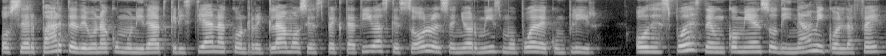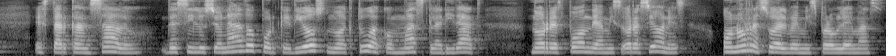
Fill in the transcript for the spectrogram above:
o ser parte de una comunidad cristiana con reclamos y expectativas que solo el Señor mismo puede cumplir, o después de un comienzo dinámico en la fe, estar cansado, desilusionado porque Dios no actúa con más claridad, no responde a mis oraciones o no resuelve mis problemas.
